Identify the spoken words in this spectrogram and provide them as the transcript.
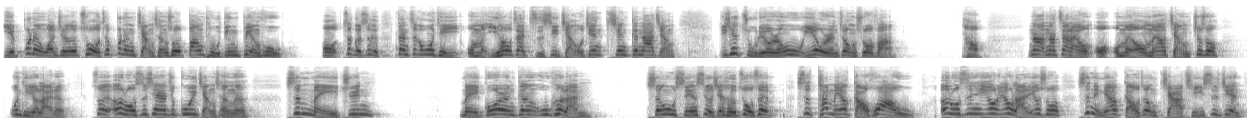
也不能完全说错，这不能讲成说帮普丁辩护。哦，这个是，但这个问题我们以后再仔细讲。我今天先跟大家讲一些主流人物，也有人这种说法。好，那那再来，我我我们我们要讲，就说问题又来了。所以俄罗斯现在就故意讲成呢，是美军、美国人跟乌克兰生物实验室有些合作，所以是他们要搞化武。俄罗斯又又来了，又说是你们要搞这种假旗事件，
